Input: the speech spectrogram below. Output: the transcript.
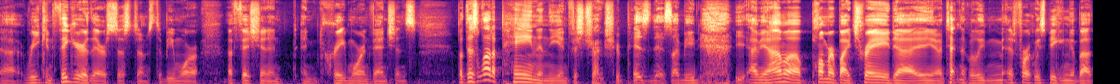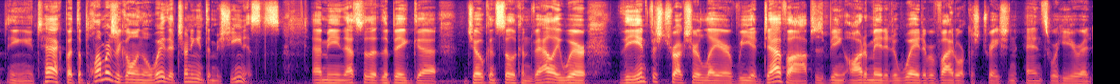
uh, reconfigure their systems to be more efficient and, and create more inventions. But there's a lot of pain in the infrastructure business. I mean, I mean, I'm a plumber by trade, uh, you know, technically, metaphorically speaking about being in tech, but the plumbers are going away. They're turning into machinists. I mean, that's the, the big uh, joke in Silicon Valley where the infrastructure layer via DevOps is being automated away to provide orchestration. Hence, we're here at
